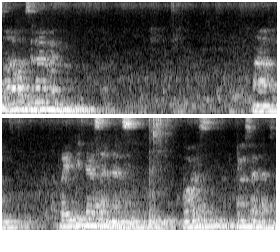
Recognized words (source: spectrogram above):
സാധനം മനസ്സിലായാൽ മതി right in the sentence or two sentence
